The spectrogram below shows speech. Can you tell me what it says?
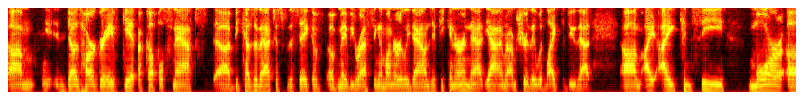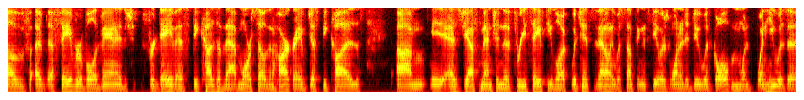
Um, does Hargrave get a couple snaps uh, because of that, just for the sake of, of maybe resting him on early downs if he can earn that? Yeah, I'm, I'm sure they would like to do that. Um, I, I can see more of a, a, favorable advantage for Davis because of that, more so than Hargrave, just because – um, as Jeff mentioned, the three safety look, which incidentally was something the Steelers wanted to do with Golden when when he was a,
